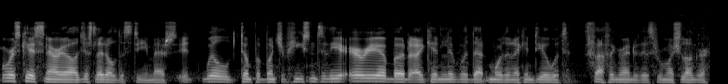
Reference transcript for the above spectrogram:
Worst case scenario, I'll just let all the steam out. It will dump a bunch of heat into the area, but I can live with that more than I can deal with faffing around with this for much longer.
